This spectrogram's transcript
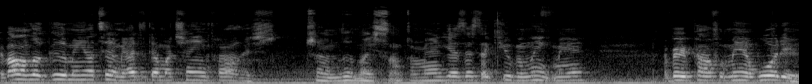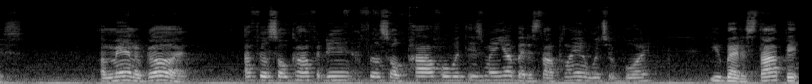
If I don't look good, man, y'all tell me. I just got my chain polished. I'm trying to look like something, man. Yes, that's that Cuban link, man. A very powerful man wore this. A man of God. I feel so confident. I feel so powerful with this, man. Y'all better stop playing with your boy. You better stop it.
